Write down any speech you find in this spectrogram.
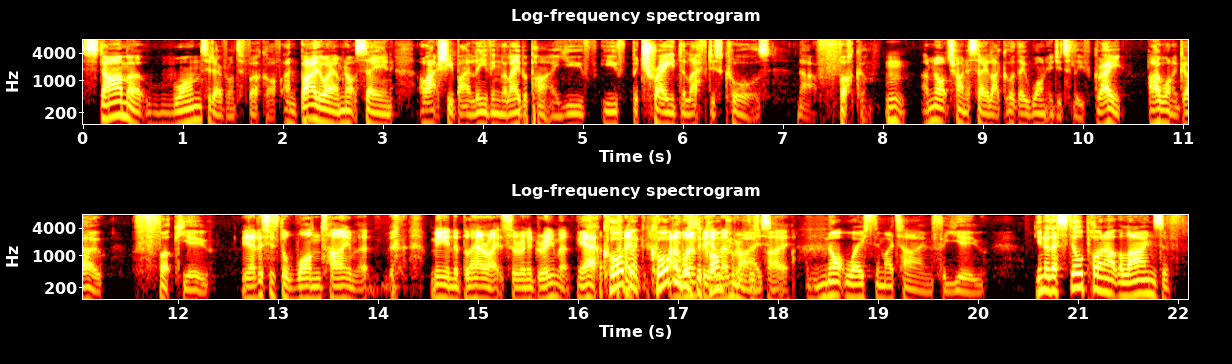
Starmer wanted everyone to fuck off. And by the way, I'm not saying, oh, actually, by leaving the Labour Party, you've you've betrayed the leftist cause. Nah, fuck them. Mm. I'm not trying to say like, oh, they wanted you to leave. Great. I want to go. Fuck you. Yeah, this is the one time that me and the Blairites are in agreement. Yeah, Corbyn, I- Corbyn was the be a member compromise. Not wasting my time for you. You know, they're still pulling out the lines of,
